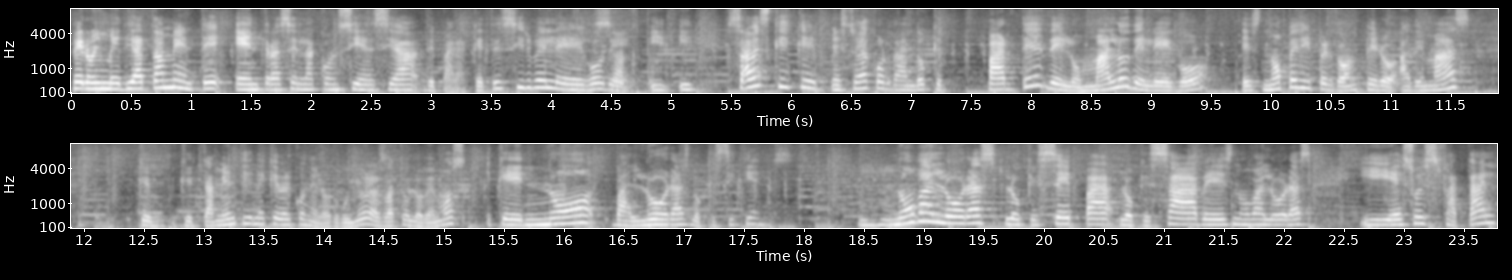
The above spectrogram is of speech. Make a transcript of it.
pero inmediatamente entras en la conciencia de para qué te sirve el ego. de- y, y sabes qué? que me estoy acordando que parte de lo malo del ego es no pedir perdón, pero además que, que también tiene que ver con el orgullo, al rato lo vemos, que no valoras lo que sí tienes. No valoras lo que sepa, lo que sabes, no valoras. Y eso es fatal,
